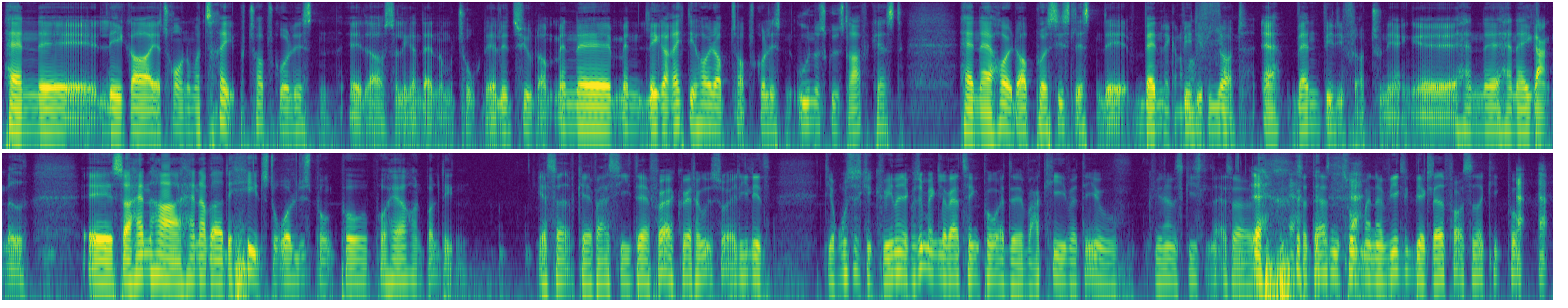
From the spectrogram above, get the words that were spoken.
Han øh, ligger, jeg tror, nummer tre på topscore-listen, eller så ligger han der nummer to, det er jeg lidt i tvivl om, men, øh, men ligger rigtig højt op på topscore-listen, uden at skyde straffekast. Han er højt op på assistlisten, det er vanvittigt flot, ja, vanvittigt flot turnering, øh, han, øh, han er i gang med. Øh, så han har, han har været det helt store lyspunkt på, på herrehåndbolddelen jeg sad, kan jeg faktisk sige, der før jeg kørte herud, så jeg lige lidt de russiske kvinder. Jeg kunne simpelthen ikke lade være at tænke på, at uh, Vakiva, det er jo kvindernes gissel. Altså, ja. Så der er sådan to, man er virkelig bliver glad for at sidde og kigge på. Ja, ja,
